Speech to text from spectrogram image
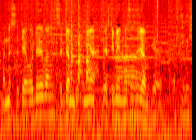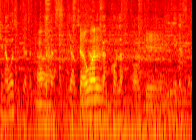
Mana setiap order bang sejam tu ni lah estimate masa sejam. Ya, estimation awal sejam tapi Ah, kalau dah siap si awal. kita akan call lah. Okey. Ini dah siap.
